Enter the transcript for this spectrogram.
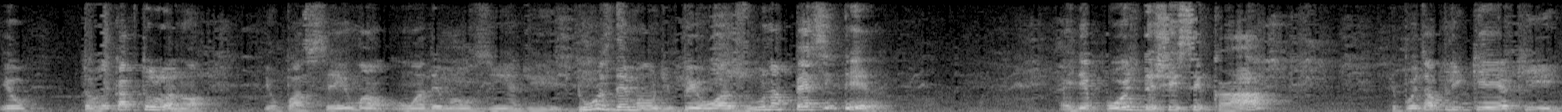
Eu tô recapitulando, ó. Eu passei uma, uma demãozinha de. duas demãos de PU azul na peça inteira. Aí depois deixei secar. Depois apliquei aqui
